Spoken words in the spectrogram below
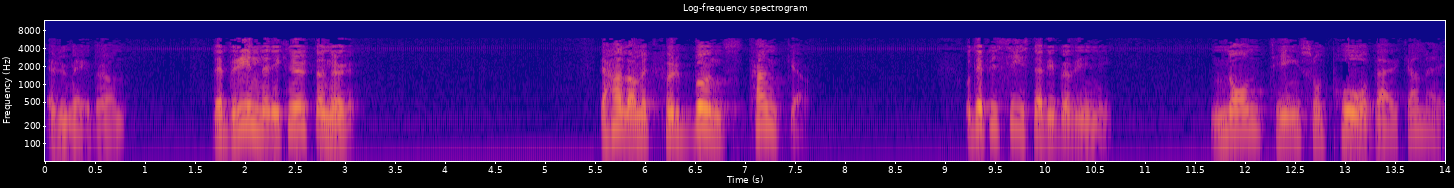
är du med i bön? Det brinner i knuten nu. Det handlar om ett förbundstanke. Och det är precis det vi behöver in i. Någonting som påverkar mig.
